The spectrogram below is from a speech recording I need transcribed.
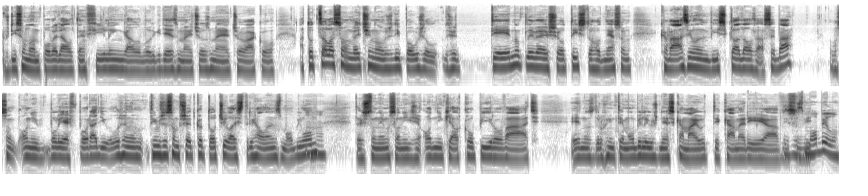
vždy som len povedal ten feeling, alebo kde sme, čo sme, čo ako. A to celé som väčšinou vždy použil, že tie jednotlivé šoty z toho dňa som kvázi len vyskladal za seba, lebo som, oni boli aj v poradí uložené, tým, že som všetko točil aj strihal len s mobilom, uh-huh. takže som nemusel nikde odnikiaľ kopírovať, jedno s druhým tie mobily už dneska majú tie kamery a... Z, z mobilu?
